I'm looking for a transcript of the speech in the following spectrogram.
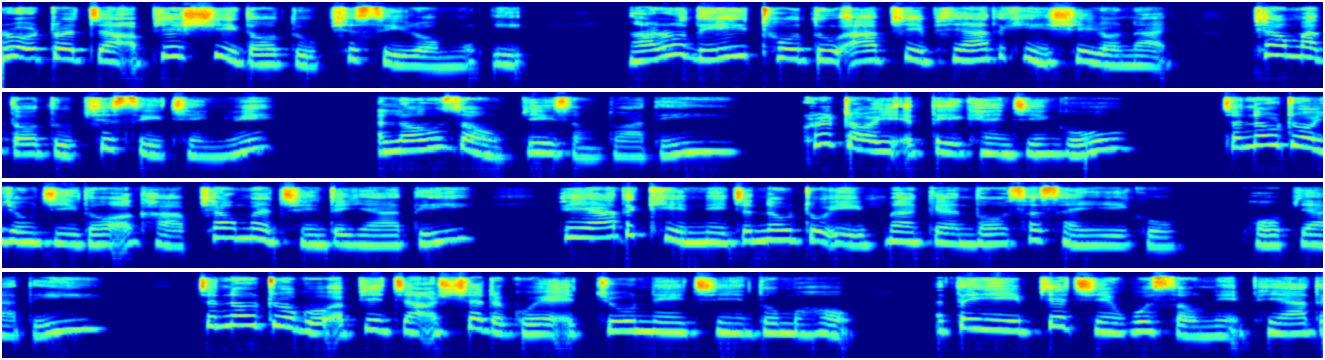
တို့အတွက်ကြောင့်အပြစ်ရှိသောသူဖြစ်စေတော်မူ၏ငါတို့သည်ထိုသူအားဖြင့်ဖျားသခင်ရှေ့တော်၌ဖြောက်မှတ်တော်သူဖြစ်စေခြင်းတွင် အလုံးစုံပြည့်စုံသွားသည်ခရစ်တော်၏အသေးခံခြင်းကိုကျွန်ုပ်တို့ယုံကြည်သောအခါဖြောက်မှတ်ခြင်းတရားသည်ဖျားသခင်နှင့်ကျွန်ုပ်တို့၏မှန်ကန်သောဆက်ဆံရေးကို ဖော်ပြသည်ကျွန်ုပ်တို့ကိုအပြစ်ကြောင့်အဆက်တကွဲအကျိုးနည်းခြင်းသို့မဟုတ်အသေးရပြက်ခြင်းဝတ်စုံနှင့်ဖျားသ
